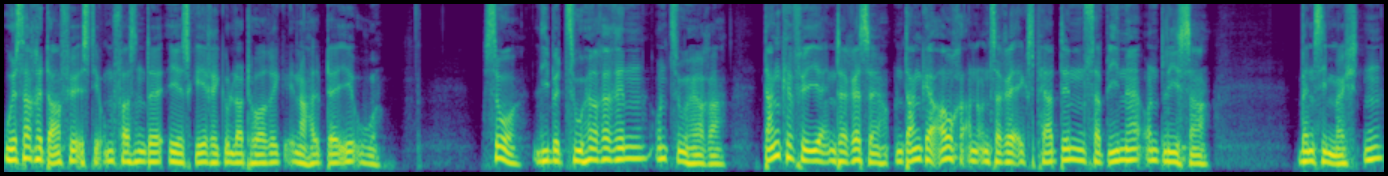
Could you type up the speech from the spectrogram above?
Ursache dafür ist die umfassende ESG-Regulatorik innerhalb der EU. So, liebe Zuhörerinnen und Zuhörer, Danke für Ihr Interesse und danke auch an unsere Expertinnen Sabine und Lisa. Wenn Sie möchten,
